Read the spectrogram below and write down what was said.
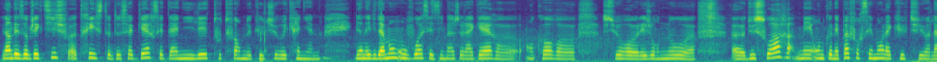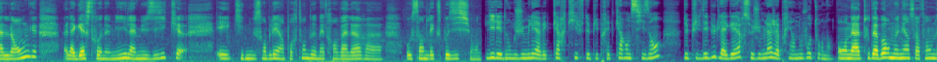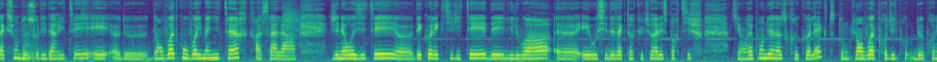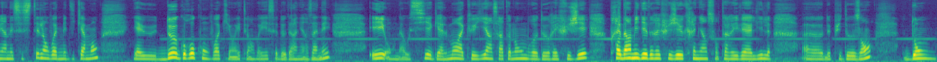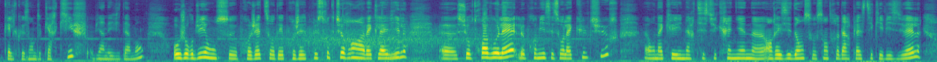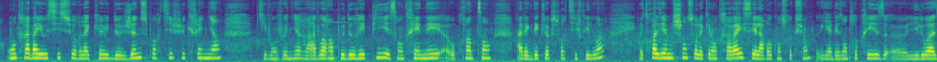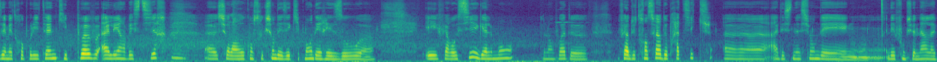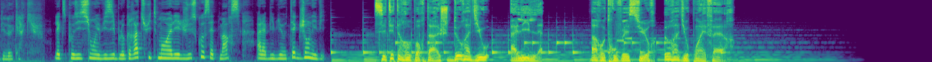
L'un des objectifs euh, tristes de cette guerre, c'est d'annihiler toute forme de culture ukrainienne. Bien évidemment, on voit ces images de la guerre euh, encore sur les journaux du soir, mais on ne connaît pas forcément la culture, la langue, la gastronomie, la musique, et qui nous semblait important de mettre en valeur au sein de l'exposition. L'île est donc jumelée avec Kharkiv depuis près de 46 ans. Depuis le début de la guerre, ce jumelage a pris un nouveau tournant. On a tout d'abord mené un certain nombre d'actions de solidarité et euh, d'envoi de, convois humanitaires grâce à la générosité euh, des collectivités, des Lillois euh, et aussi des acteurs culturels et sportifs qui ont répondu à notre collecte. Donc l'envoi de produits de première nécessité, l'envoi de médicaments. Il y a eu deux gros convois qui ont été envoyés ces deux dernières années. Et on a aussi également accueilli un certain nombre de réfugiés. Près d'un millier de réfugiés ukrainiens sont arrivés à Lille depuis deux ans, dont quelques-uns de Kharkiv, bien évidemment. Aujourd'hui, on se projette sur des projets plus structurants avec la ville, euh, sur trois volets. Le premier, c'est sur la culture. Euh, on accueille une artiste ukrainienne euh, en résidence au Centre d'art plastique et visuel. On travaille aussi sur l'accueil de jeunes sportifs ukrainiens qui vont venir avoir un peu de répit et s'entraîner au printemps avec des clubs sportifs lillois. Le troisième champ sur lequel on travaille, c'est la reconstruction. Il y a des entreprises euh, lilloises et métropolitaines qui peuvent aller investir mm. euh, sur la reconstruction des équipements, des réseaux euh, et faire aussi également de l'envoi de faire du transfert de pratiques à destination des, des fonctionnaires de la ville de Kharkiv. L'exposition est visible gratuitement à Lille jusqu'au 7 mars à la bibliothèque Jean Lévy. C'était un reportage de radio à Lille. À retrouver sur euradio.fr.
